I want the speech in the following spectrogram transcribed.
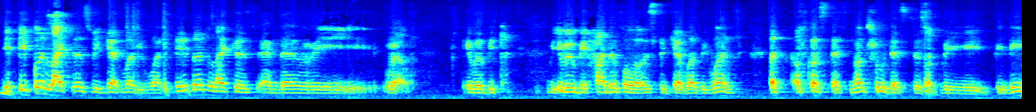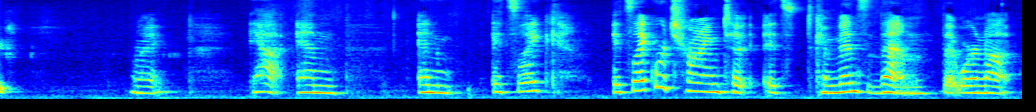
If people like us, we get what we want. If they don't like us, and then we well, it will be it will be harder for us to get what we want. But of course, that's not true. That's just what we believe. Right. Yeah, and and it's like it's like we're trying to it's convince them that we're not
